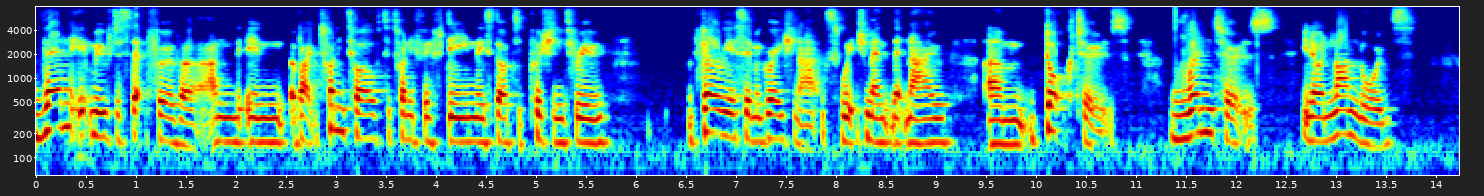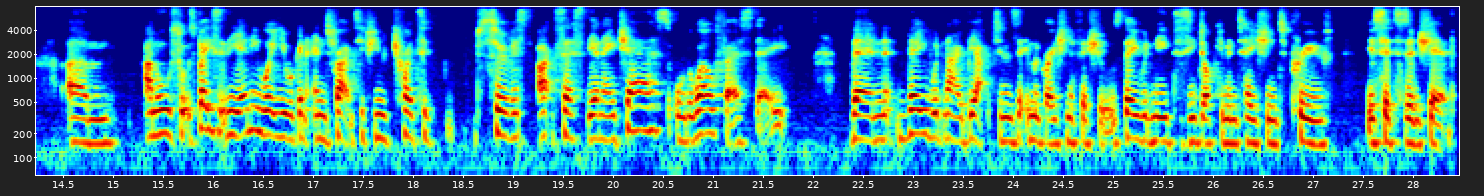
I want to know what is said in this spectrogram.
then it moved a step further. And in about 2012 to 2015, they started pushing through various immigration acts, which meant that now um, doctors, renters, you know, and landlords um, and all sorts. Basically, any way you were going to interact if you tried to service access the NHS or the welfare state, then they would now be acting as immigration officials. They would need to see documentation to prove your citizenship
